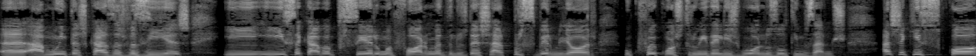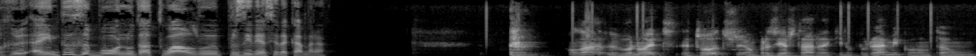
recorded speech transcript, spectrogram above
Uh, há muitas casas vazias e, e, isso acaba por ser uma forma de nos deixar perceber melhor o que foi construído em Lisboa nos últimos anos. Acha que isso corre em desabono da atual presidência da Câmara? Olá, boa noite a todos. É um prazer estar aqui no programa e com tão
